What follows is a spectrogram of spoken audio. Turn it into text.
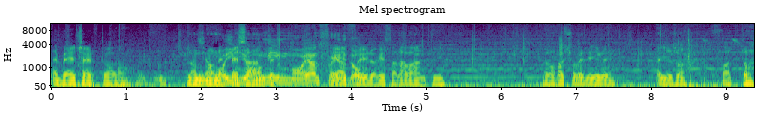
Eh beh certo, non, non è io, pesante. Mimmo e E Alfredo. Alfredo che sta davanti. Ve lo faccio vedere. E io sono fatto.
